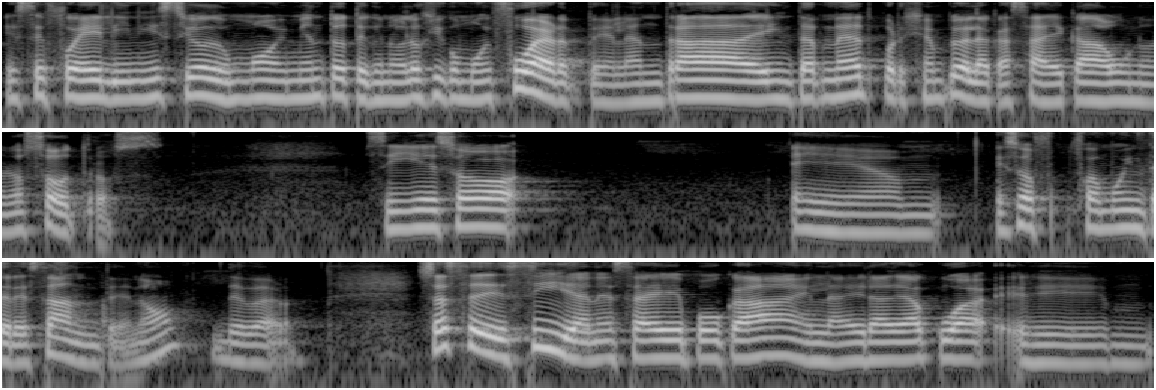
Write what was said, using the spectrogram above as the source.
ese fue el inicio de un movimiento tecnológico muy fuerte, la entrada de Internet, por ejemplo, de la casa de cada uno de nosotros. Sí, eso, eh, eso fue muy interesante ¿no? de ver. Ya se decía en esa época, en la era de Acuario, eh,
